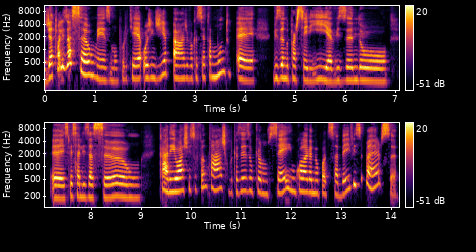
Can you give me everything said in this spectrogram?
de atualização mesmo, porque hoje em dia a advocacia está muito é, visando parceria, visando é, especialização. Cara, e eu acho isso fantástico, porque às vezes o que eu não sei, um colega meu pode saber e vice-versa.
